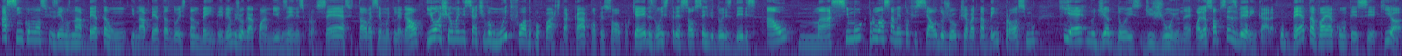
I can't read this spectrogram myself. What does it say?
assim como nós fizemos na Beta 1 e na Beta 2 também, devemos jogar com amigos aí nesse processo e tal, vai ser muito legal, e eu achei uma iniciativa muito foda por parte da Capcom, pessoal, porque aí eles vão estressar os servidores deles ao máximo. Pro lançamento oficial do jogo, que já vai estar tá bem próximo, que é no dia 2 de junho, né? Olha só pra vocês verem, cara. O beta vai acontecer aqui, ó,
